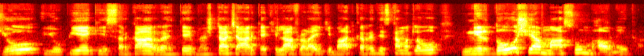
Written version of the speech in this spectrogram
जो यूपीए की सरकार रहते भ्रष्टाचार के खिलाफ लड़ाई की बात कर रहे थे, इसका मतलब वो निर्दोष या मासूम भाव नहीं था।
